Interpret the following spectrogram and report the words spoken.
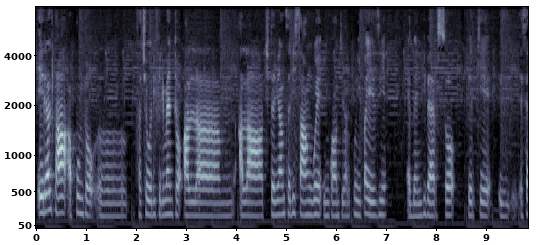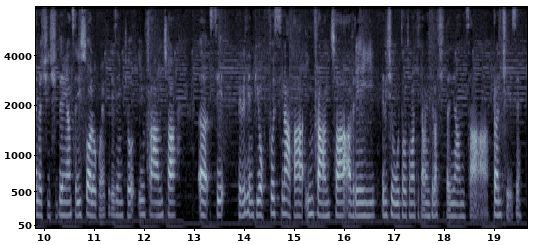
In realtà appunto eh, facevo riferimento alla, alla, cittadinanza di sangue in quanto in alcuni paesi è ben diverso perché eh, essendoci cittadinanza di suolo come per esempio in Francia, eh, se per esempio fossi nata in Francia avrei ricevuto automaticamente la cittadinanza francese.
